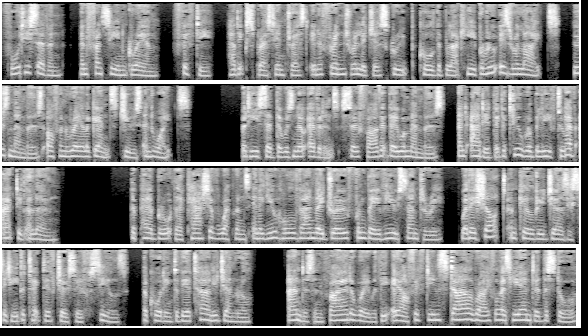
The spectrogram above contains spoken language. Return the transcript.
47, and Francine Graham, 50, had expressed interest in a fringe religious group called the Black Hebrew Israelites, whose members often rail against Jews and whites but he said there was no evidence so far that they were members, and added that the two were believed to have acted alone. The pair brought their cache of weapons in a U-Haul van they drove from Bayview Cemetery, where they shot and killed New Jersey City Detective Joseph Seals, according to the Attorney General. Anderson fired away with the AR-15 style rifle as he entered the store,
